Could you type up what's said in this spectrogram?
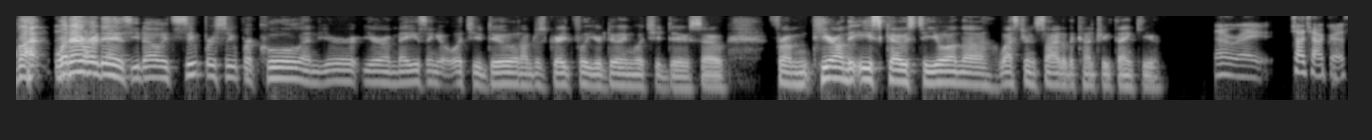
But whatever so it is, you know, it's super super cool, and you're you're amazing at what you do, and I'm just grateful you're doing what you do. So, from here on the East Coast to you on the western side of the country, thank you. All right, ciao ciao, Chris.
